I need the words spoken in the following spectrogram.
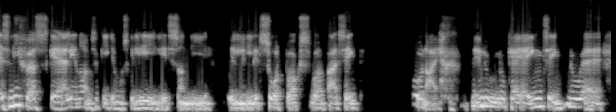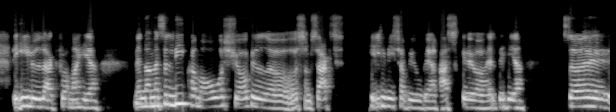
Altså lige først skal jeg ærligt indrømme, så gik jeg måske lige lidt sådan i en lidt sort boks, hvor jeg bare tænkte, åh oh, nej, nu, nu kan jeg ingenting. Nu er det helt ødelagt for mig her. Men når man så lige kommer over chokket, og, og som sagt, heldigvis har vi jo været raske og alt det her, så, øh,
